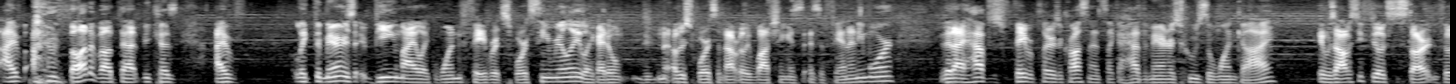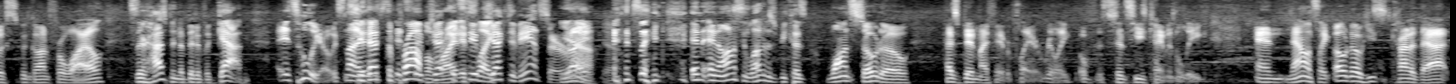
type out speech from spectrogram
I've I've thought about that because I've like the Mariners being my like one favorite sports team. Really, like I don't other sports I'm not really watching as as a fan anymore. That I have favorite players across, and it's like I have the Mariners. Who's the one guy? It was obviously Felix to start, and Felix has been gone for a while. So there has been a bit of a gap. It's Julio. It's not. See, that's it's- the it's problem, obje- right? It's, It's the like- objective answer, Yeah. right? It's like, and, and honestly, a lot of it is because Juan Soto has been my favorite player, really, since he came in the league. And now it's like, oh no, he's kind of that,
